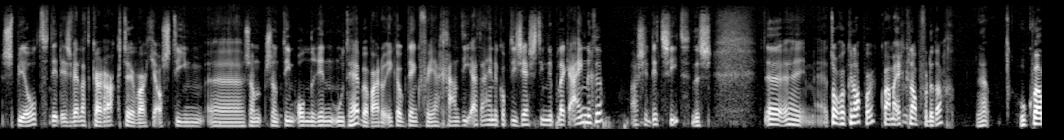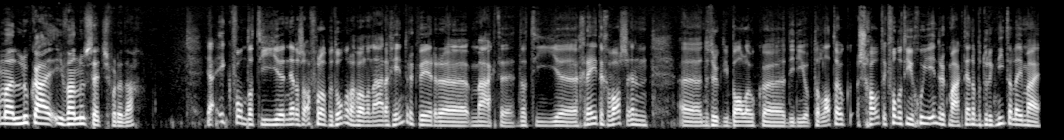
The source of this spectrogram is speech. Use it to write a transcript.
speelt, dit is wel het karakter wat je als team, eh, zo'n zo'n team onderin moet hebben. Waardoor ik ook denk van, ja, gaan die uiteindelijk op die zestiende plek eindigen? Als je dit ziet. Dus eh, eh, toch een knapper. Kwamen echt knap voor de dag. hoe kwam eh, Luka Ivanusic voor de dag? Ja, ik vond dat hij net als afgelopen donderdag wel een aardige indruk weer eh, maakte. Dat hij eh, gretig was en eh, natuurlijk die bal ook eh, die hij op de lat ook schoot. Ik vond dat hij een goede indruk maakte. En dat bedoel ik niet alleen maar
